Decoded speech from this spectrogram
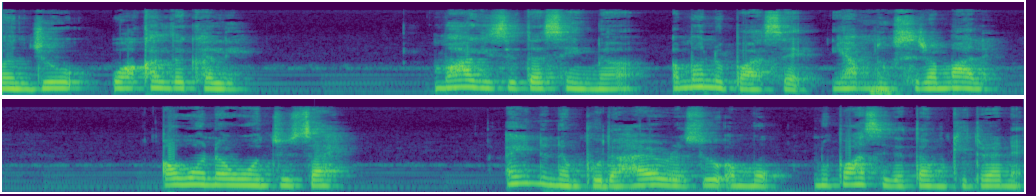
ꯃꯟꯖꯨ ꯋꯥꯈꯜꯗ ꯈꯜꯂꯤ ꯃꯥꯒꯤꯁꯦ ꯇꯁꯦꯡꯅ ꯑꯃ ꯅꯨꯄꯥꯁꯦ ꯌꯥꯝ ꯅꯨꯡꯁꯤꯔ ꯃꯥꯜꯂꯦ ꯑꯋꯣꯟ ꯑꯋꯣꯟꯁꯨ ꯆꯥꯏ ꯑꯩꯅ ꯅꯝꯐꯨꯗ ꯍꯥꯏꯔꯨꯔꯁꯨ ꯑꯃꯨꯛ ꯅꯨꯄꯥꯁꯤꯗ ꯇꯝꯈꯤꯗ꯭ꯔꯅꯦ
